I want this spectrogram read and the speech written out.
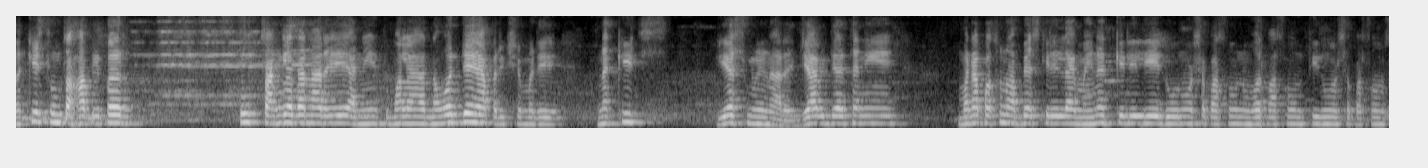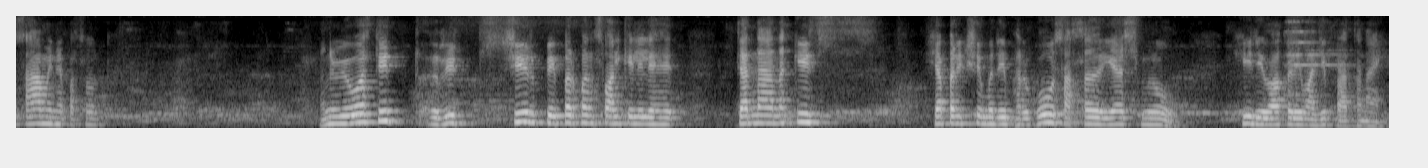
नक्कीच तुमचा हा पेपर खूप चांगला जाणार आहे आणि तुम्हाला नवोदय ह्या परीक्षेमध्ये नक्कीच यश मिळणार आहे. ज्या विद्यार्थ्यांनी मनापासून अभ्यास केलेला आहे मेहनत केलेली आहे दोन वर्षापासून वरपासून तीन वर्षापासून सहा महिन्यापासून आणि व्यवस्थित रितशीर पेपर पण सॉल्व केलेले आहेत त्यांना नक्कीच ह्या परीक्षेमध्ये भरघोस असं यश मिळो ही देवाकडे माझी प्रार्थना आहे.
